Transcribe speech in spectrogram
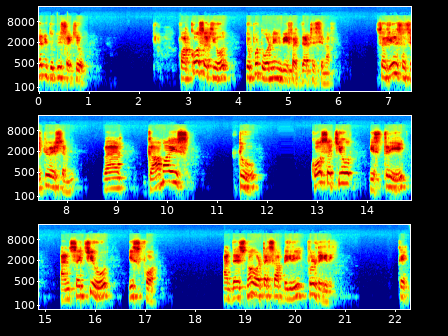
then it will be secure. For co-secure, you put one in V5, that is enough. So here is a situation where gamma is 2, co-secure is 3, and secure is 4. And there is no vertex of degree, full degree. Okay,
